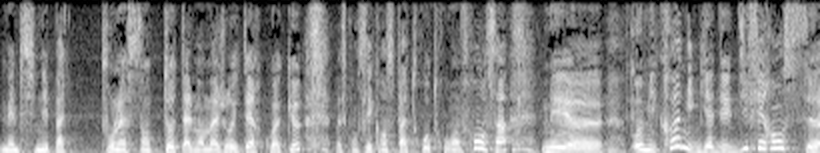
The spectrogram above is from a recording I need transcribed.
même s'il n'est pas pour l'instant totalement majoritaire, quoique, parce qu'on ne séquence pas trop trop en France. Hein. Mais euh, Omicron, il y a des différences euh,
